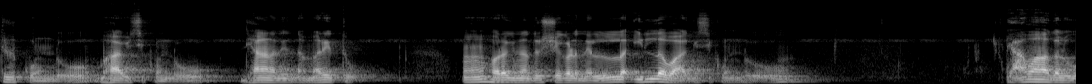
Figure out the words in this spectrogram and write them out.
ತಿಳ್ಕೊಂಡು, ಭಾವಿಸಿಕೊಂಡು, ಧ್ಯಾನದಿಂದ ಮರೆತು ಹೊರಗಿನ ದೃಶ್ಯಗಳನ್ನೆಲ್ಲ ಇಲ್ಲವಾಗಿಸಿಕೊಂಡು, ಯಾವಾಗಲೂ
